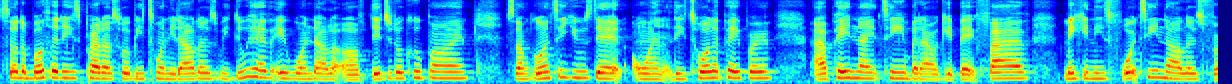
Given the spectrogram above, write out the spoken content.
So the both of these products will be $20. We do have a $1 off digital coupon. So I'm going to use that on the toilet paper. I'll pay 19 but I'll get back 5 making these $14 for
